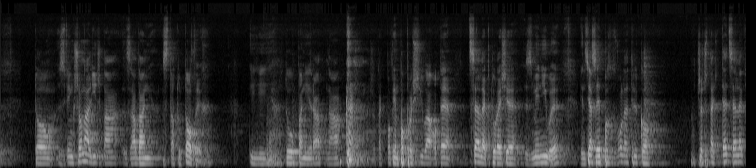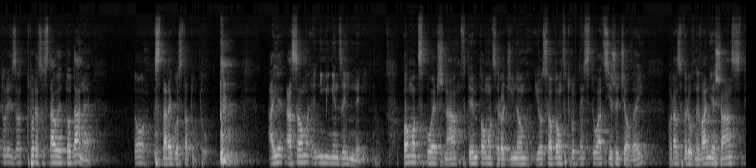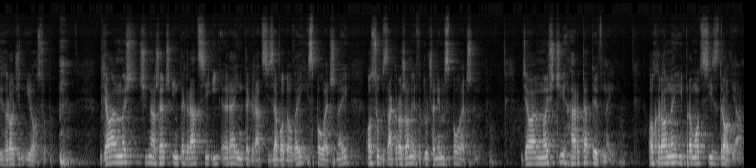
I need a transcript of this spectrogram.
to zwiększona liczba zadań statutowych. I tu pani radna, że tak powiem, poprosiła o te cele, które się zmieniły, więc ja sobie pozwolę tylko przeczytać te cele, które, które zostały dodane do starego statutu. A, je, a są nimi między innymi pomoc społeczna, w tym pomoc rodzinom i osobom w trudnej sytuacji życiowej oraz wyrównywanie szans tych rodzin i osób. Działalności na rzecz integracji i reintegracji zawodowej i społecznej osób zagrożonych wykluczeniem społecznym. Działalności charytatywnej, ochrony i promocji zdrowia,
